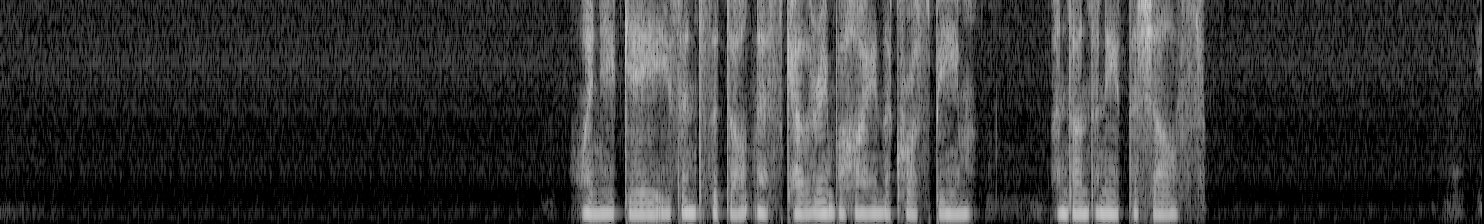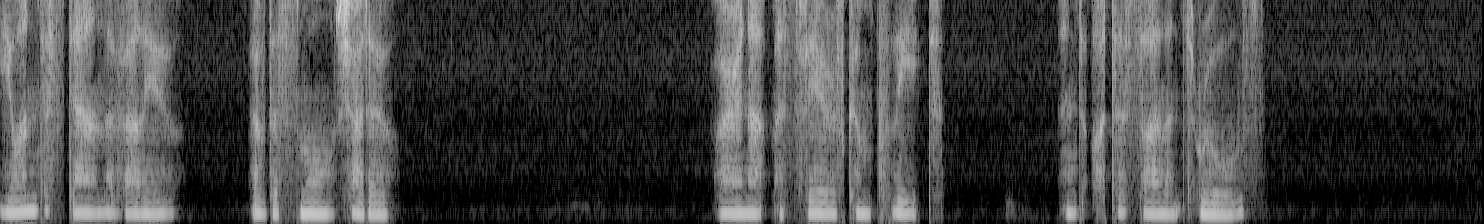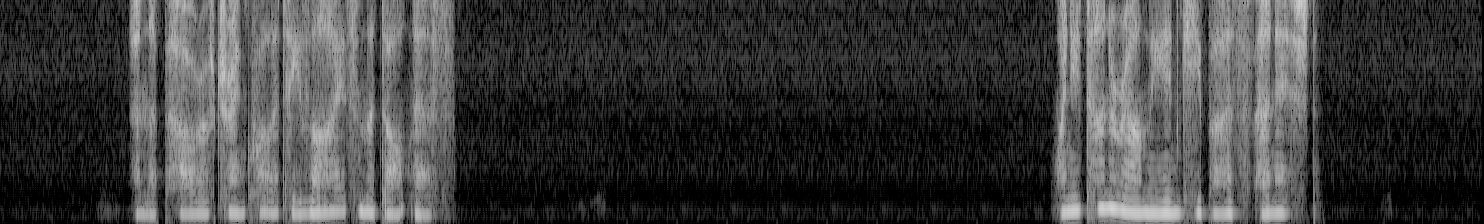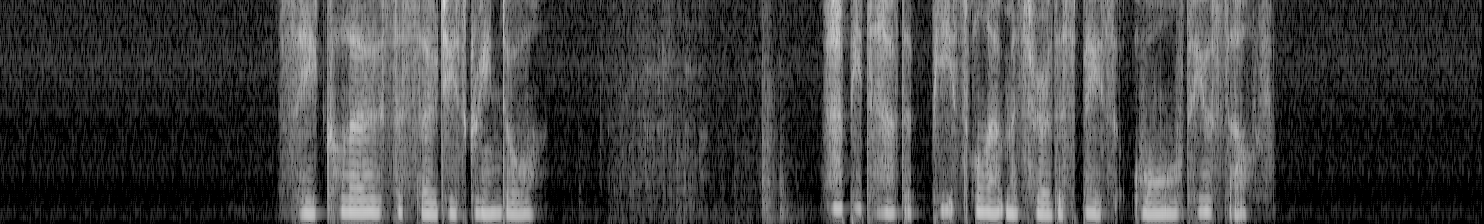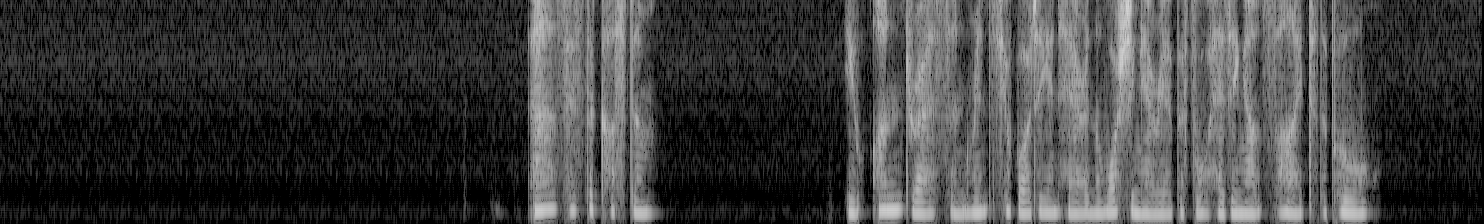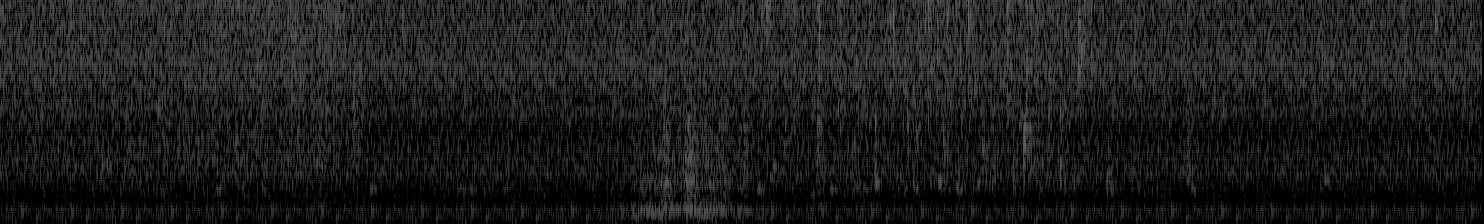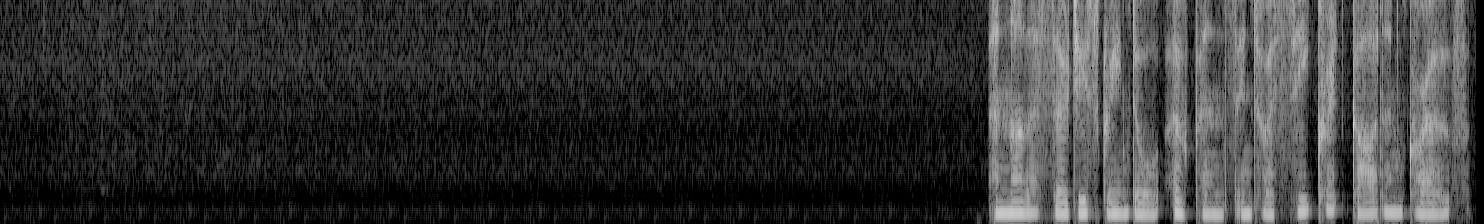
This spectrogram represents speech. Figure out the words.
When you gaze into the darkness gathering behind the crossbeam and underneath the shelves, you understand the value of the small shadow, where an atmosphere of complete and utter silence rules, and the power of tranquility lies in the darkness. When you turn around, the innkeeper has vanished. So you close the shoji screen door. Happy to have the peaceful atmosphere of the space all to yourself. As is the custom, you undress and rinse your body and hair in the washing area before heading outside to the pool. Another shoji screen door opens into a secret garden grove.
